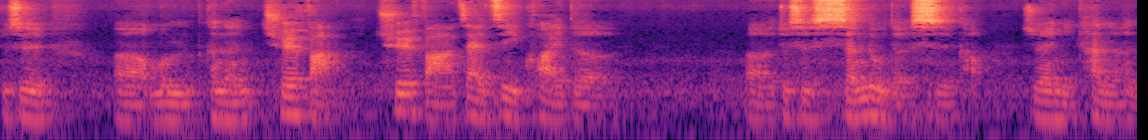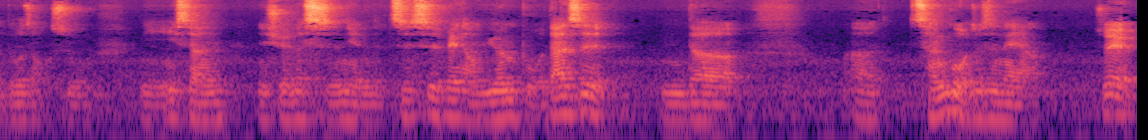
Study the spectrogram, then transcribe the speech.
就是呃，我们可能缺乏缺乏在这一块的呃，就是深入的思考。所以你看了很多种书。你一生你学了十年的知识非常渊博，但是你的呃成果就是那样。所以，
